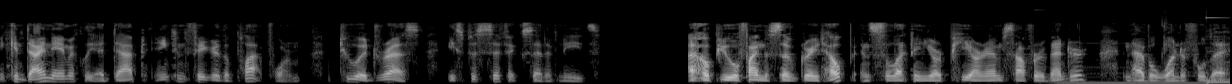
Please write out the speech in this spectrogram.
and can dynamically adapt and configure the platform to address a specific set of needs. I hope you will find this of great help in selecting your PRM software vendor and have a wonderful day.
